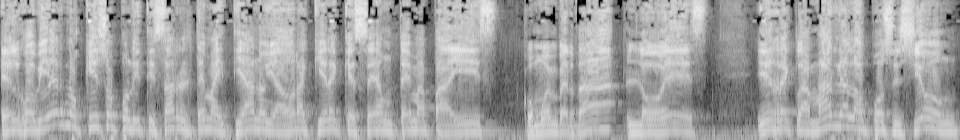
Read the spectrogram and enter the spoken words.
El gobierno quiso politizar el tema haitiano y ahora quiere que sea un tema país, como en verdad lo es, y reclamarle a la oposición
